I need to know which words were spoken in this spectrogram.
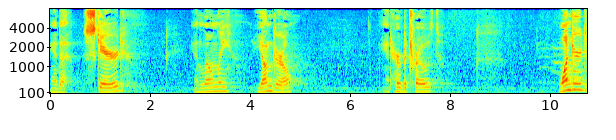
And a scared and lonely young girl and her betrothed wondered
